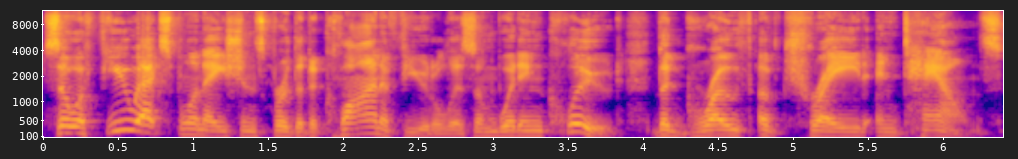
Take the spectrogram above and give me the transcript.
So a few explanations for the decline of feudalism would include the growth of trade and towns,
